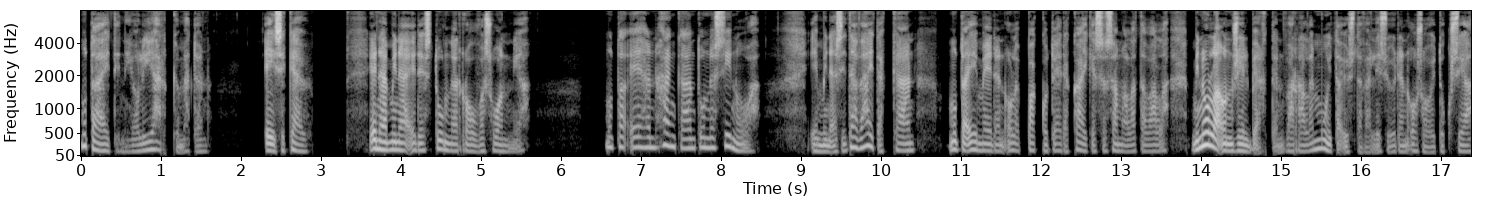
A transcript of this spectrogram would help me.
Mutta äitini oli järkkymätön. Ei se käy. Enää minä edes tunne rouva Suonnia. Mutta eihän hänkään tunne sinua. En minä sitä väitäkään, mutta ei meidän ole pakko tehdä kaikessa samalla tavalla. Minulla on Gilberten varalle muita ystävällisyyden osoituksia,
